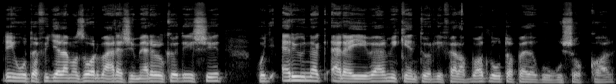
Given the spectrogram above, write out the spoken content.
Régóta figyelem az Orbán rezsim erőlködését, hogy erőnek erejével miként törli fel a padlót a pedagógusokkal,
